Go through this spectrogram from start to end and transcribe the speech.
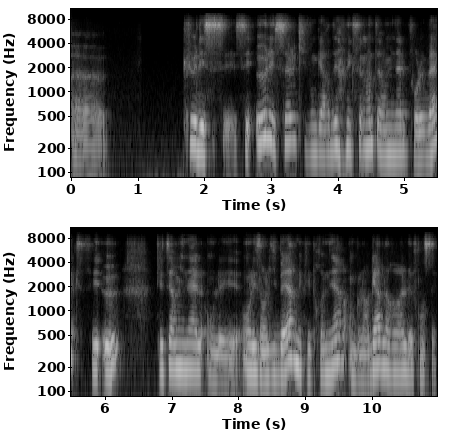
euh, que c'est eux les seuls qui vont garder un examen terminal pour le bac, c'est eux. Que les terminales, on les, on les en libère, mais que les premières, on leur garde leur oral de français.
